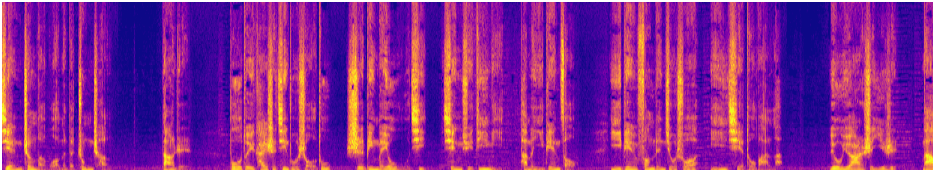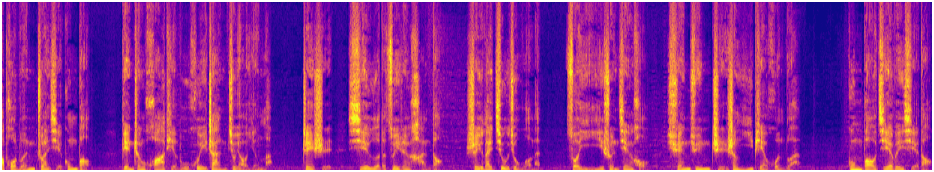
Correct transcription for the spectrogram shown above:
见证了我们的忠诚。当日，部队开始进入首都，士兵没有武器，情绪低迷。他们一边走，一边逢人就说：“一切都完了。”六月二十一日，拿破仑撰写公报，辩称滑铁卢会战就要赢了。这时，邪恶的罪人喊道：“谁来救救我们？”所以，一瞬间后，全军只剩一片混乱。公报结尾写道：“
